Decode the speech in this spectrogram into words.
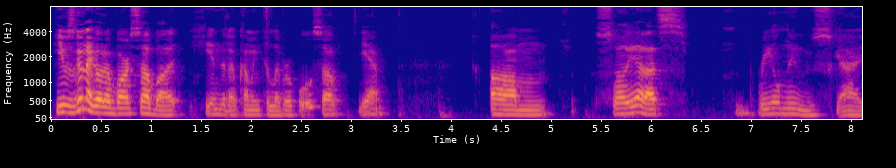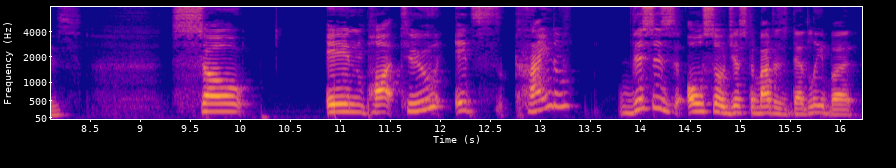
He was going to go to Barca, but he ended up coming to Liverpool, so yeah. Um, so yeah, that's real news, guys. So, in part two, it's kind of, this is also just about as deadly, but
